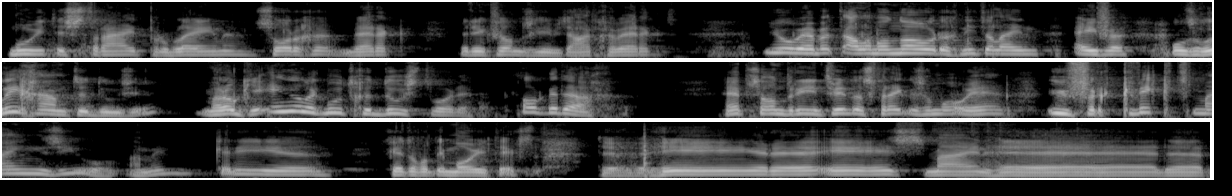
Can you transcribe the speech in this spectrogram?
Moeite, strijd, problemen, zorgen, werk. Weet ik veel, misschien heb je hard gewerkt. Jo, we hebben het allemaal nodig. Niet alleen even ons lichaam te douchen, maar ook je innerlijk moet gedoucht worden. Elke dag. Psalm 23 spreekt zo mooi, hè? U verkwikt mijn ziel. Amen. Ken je uh, toch wat die mooie tekst? De Heere is mijn herder,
